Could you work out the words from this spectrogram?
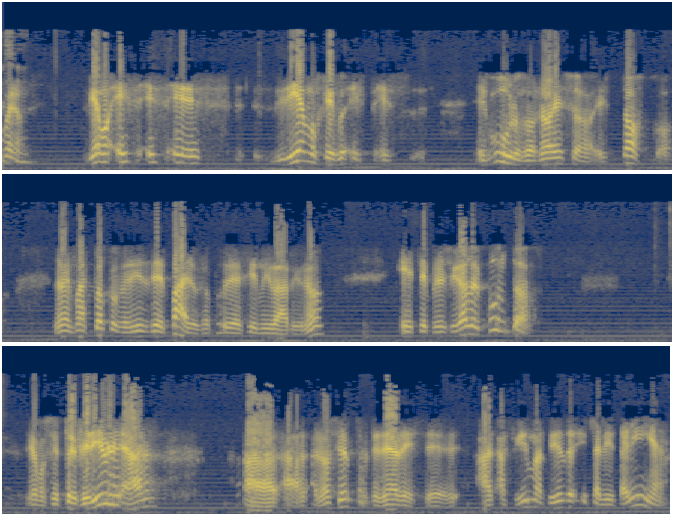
bueno, digamos, es, es, es, diríamos que es, es, es burdo, ¿no? Eso, es tosco. No es más tosco que diente de palo, no podría decir en mi barrio, ¿no? Este, pero llegado el punto, digamos, es preferible a a, a, ¿no es cierto?, tener este, a, seguir manteniendo esa letanía,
